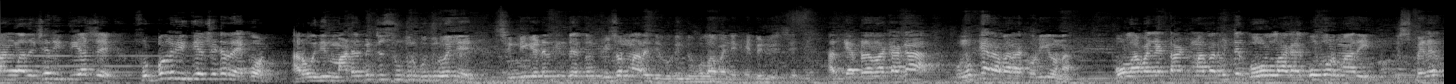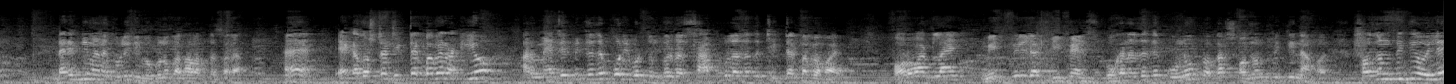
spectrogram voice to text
বাংলাদেশের ইতিহাসে, ফুটবলের ইতিহাসে এটা রেকর্ড আর ওই দিন মাঠের পিছনে সুদূর বুদুর হইলে সিন্ডিকেটের কিন্তু একদম পিছন মারে দিব কিন্তু পোলা বাইনে খেপে রয়েছে আর ক্যাপড়া কাকা, কোনো ক্যারাবারা করিও না। পোলা বাইনে টাক মাথার ভিতরে গোল লাগায় গোবর মারি। স্পেনের ডাইরেক্ট বিমানে তুলে দিব, কোনো কথাবার্তা ছাড়া। হ্যাঁ? একাদশটা ঠিকঠাক ভাবে রাখিও, আর ম্যাচের ভিতরে যে পরিবর্তন করবে সাপগুলা যাতে ঠিকঠাক ভাবে হয়। ফরওয়ার্ড লাইন মিডফিল্ডার ডিফেন্স ওখানে যাতে কোনো প্রকার স্বজন স্বজনপ্রীতি না হয়। স্বজন স্বজনপ্রীতি হইলে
